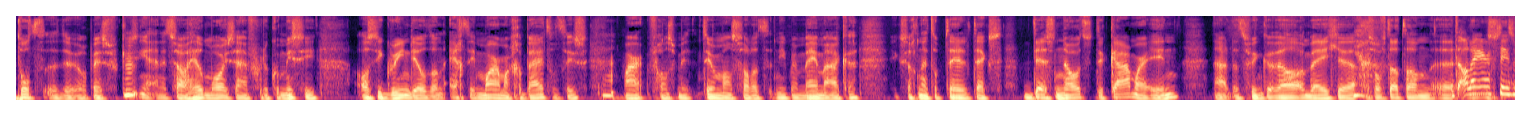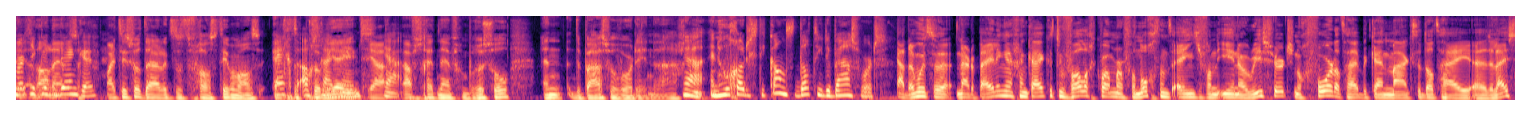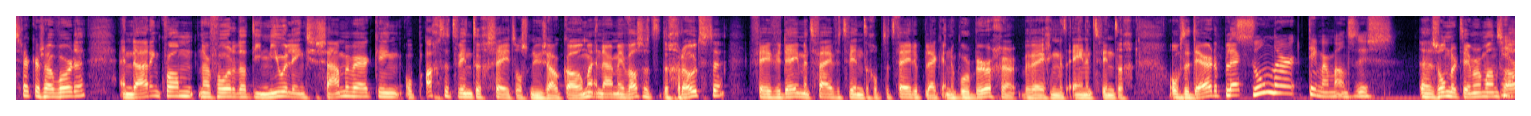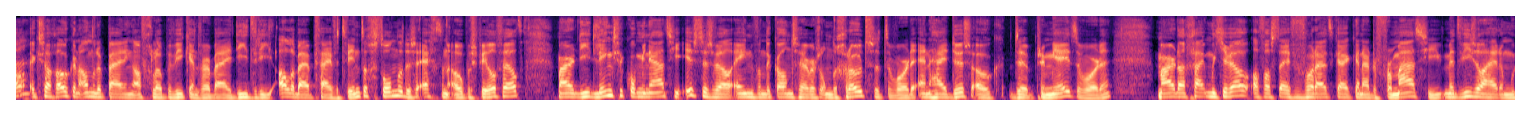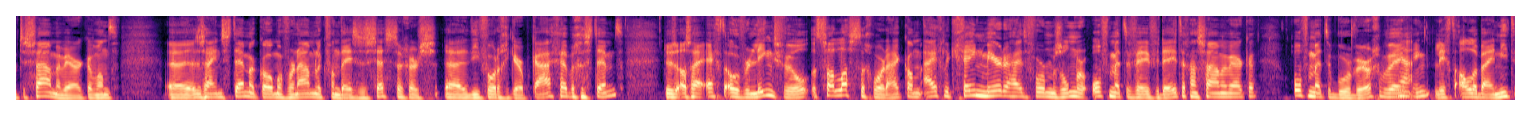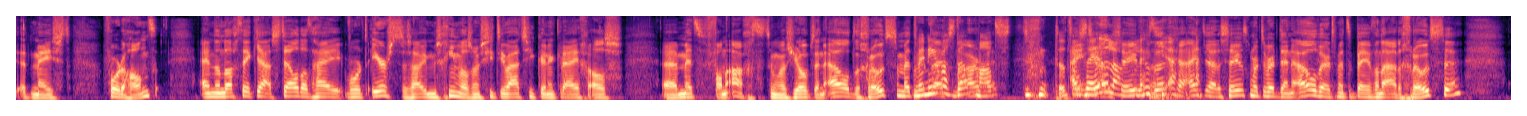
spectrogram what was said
tot de Europese verkiezingen. En het zou heel mooi zijn voor de commissie als die Green Deal dan echt in marmer gebeiteld is. Maar Frans Timmermans zal het niet meer meemaken. Ik zag net op teletext desnoods de Kamer in. Nou, dat vind ik wel een beetje alsof dat dan... eh, Het allerergste is wat je kunt bedenken. Maar het is wel duidelijk dat Frans Timmermans echt, Echt afscheid premier, neemt, Ja, ja. afscheid neemt van Brussel en de baas wil worden in Den Haag. Ja, en hoe groot is die kans dat hij de baas wordt? Ja, dan moeten we naar de peilingen gaan kijken. Toevallig kwam er vanochtend eentje van INO Research... nog voordat hij bekend maakte dat hij eh, de zou worden. En daarin kwam naar voren dat die nieuwe linkse samenwerking... op 28 zetels nu zou komen. En daarmee was het de grootste. VVD met 25 op de tweede plek... en de Boer-Burgerbeweging met 21 op de derde plek. Zonder Timmermans dus. Eh, zonder Timmermans Ja. al. Ik zag ook een andere peiling afgelopen weekend... waarbij die drie allebei op 25 stonden. Dus echt een open speelveld. Maar die linkse combinatie is dus wel een van de kanshebbers... om de grootste te worden. En hij dus ook de premier te worden. Maar dan ga, moet je wel alvast even vooruitkijken naar de formatie. Met wie zal hij dan moeten samenwerken? Want eh, zijn stemmen komen voornamelijk van D66'ers... eh, die vorige keer op Kaag hebben gestemd. Dus als hij echt over links wil, het zal lastig worden. Hij kan eigenlijk geen meerderheid vormen zonder of met de VVD te gaan samenwerken... of met de Boer-Burgerbeweging. Ligt allebei niet het meest voor de hand. En dan dacht ik, ja, stel dat hij wordt eerste... zou je misschien wel zo'n situatie kunnen krijgen als eh, met Van Acht. Toen was Joop den Uyl de grootste met de Wanneer was dat. Mats? Dat was Eind heel lang 70, geleden. ja. eind jaren 70, maar toen werd Den Uyl werd met de PvdA de grootste.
